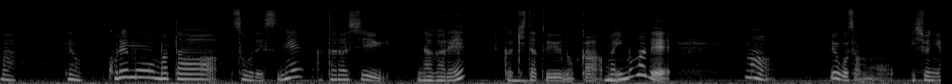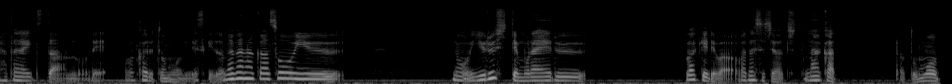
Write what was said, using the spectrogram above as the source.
まあでもこれもまたそうですね。新しい流れが来たというのか、うん。まあ、今までまあ涼子さんも一緒に働いてたのでわかると思うんですけどなかなかそういうのを許してもらえるわけでは私たちはちょっとなかったと思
